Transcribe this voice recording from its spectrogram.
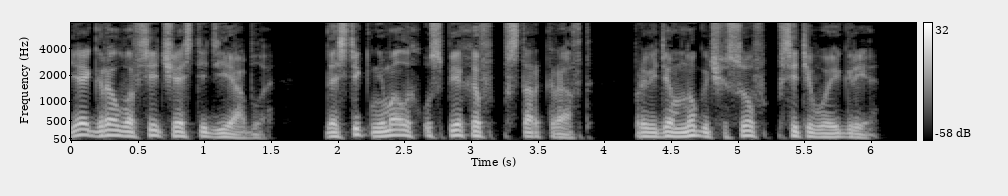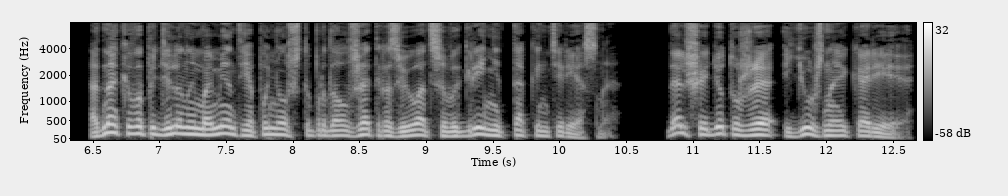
Я играл во все части Diablo, достиг немалых успехов в StarCraft, проведя много часов в сетевой игре. Однако в определенный момент я понял, что продолжать развиваться в игре не так интересно. Дальше идет уже Южная Корея,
